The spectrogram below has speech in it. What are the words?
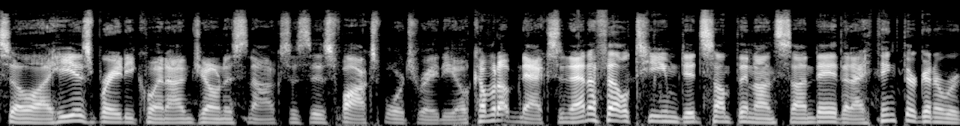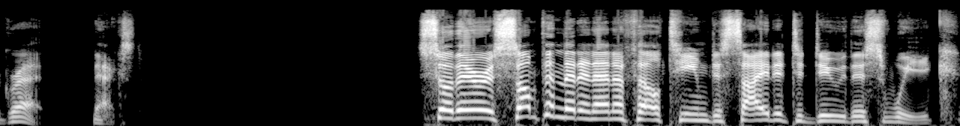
So uh, he is Brady Quinn. I'm Jonas Knox. This is Fox Sports Radio. Coming up next, an NFL team did something on Sunday that I think they're going to regret. Next. So there is something that an NFL team decided to do this week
